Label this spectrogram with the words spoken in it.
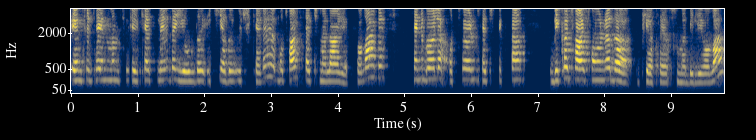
entertainment şirketleri de yılda iki ya da üç kere bu tarz seçmeler yapıyorlar ve seni böyle atıyorum seçtikten birkaç ay sonra da piyasaya sunabiliyorlar.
